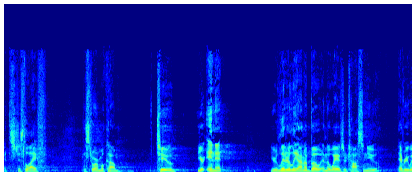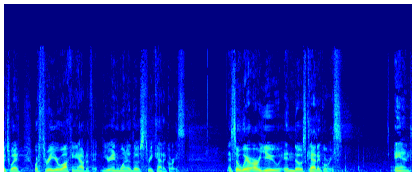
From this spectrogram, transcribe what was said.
It's just life. The storm will come. Two, you're in it, you're literally on a boat and the waves are tossing you every which way. Or three, you're walking out of it. You're in one of those three categories. And so, where are you in those categories? And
